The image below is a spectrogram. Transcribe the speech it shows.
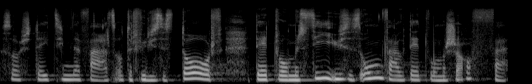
so steht es in einem Vers, oder für unser Dorf, dort, wo wir sind, unser Umfeld, dort, wo wir arbeiten.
